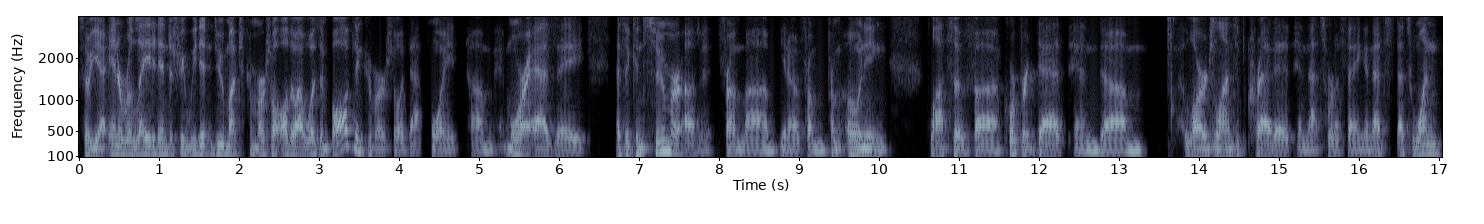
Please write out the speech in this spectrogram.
so yeah, in a related industry, we didn't do much commercial, although I was involved in commercial at that point, um, more as a as a consumer of it from um, you know from from owning lots of uh, corporate debt and um, large lines of credit and that sort of thing. And that's that's one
